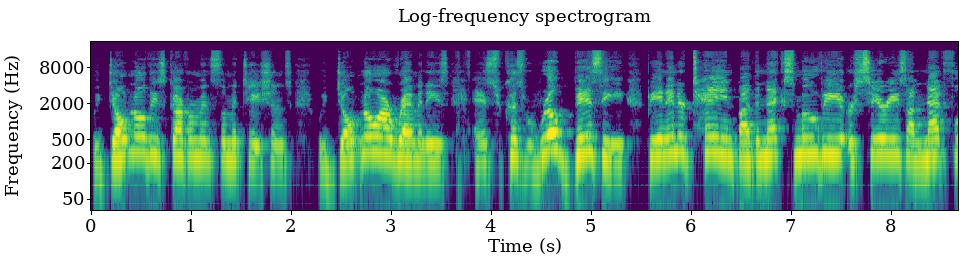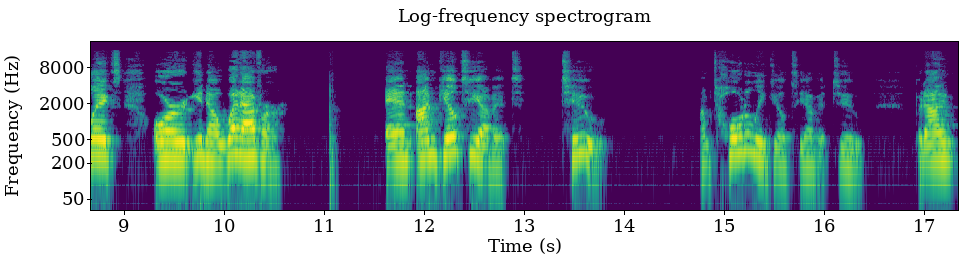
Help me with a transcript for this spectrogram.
We don't know these government's limitations. We don't know our remedies. And it's because we're real busy being entertained by the next movie or series on Netflix or, you know, whatever. And I'm guilty of it too. I'm totally guilty of it too. But I'm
